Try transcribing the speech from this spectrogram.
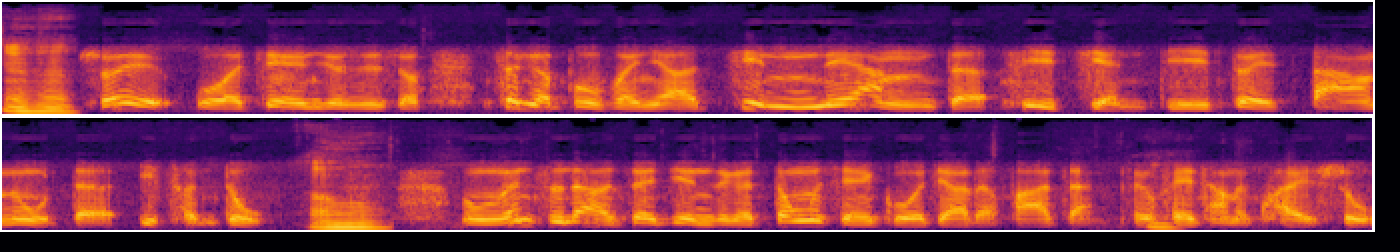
嗯哼，所以我建议就是说，这个部分要尽量的去减低对大陆的依存度。哦，我们知道最近这个东协国家的发展就非常的快速，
